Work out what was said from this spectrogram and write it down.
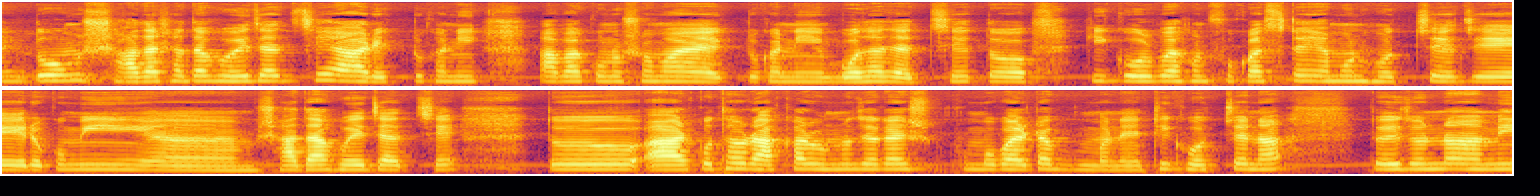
একদম সাদা সাদা হয়ে যাচ্ছে, আর একটুখানি আবার কোনো সময় একটুখানি বোঝা যাচ্ছে। তো কি করব, এখন ফোকাসটাই এমন হচ্ছে যে এরকমই সাদা হয়ে যাচ্ছে। তো আর কোথাও রাখার অন্য জায়গায় মোবাইলটা মানে ঠিক হচ্ছে না। তো এই জন্য আমি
